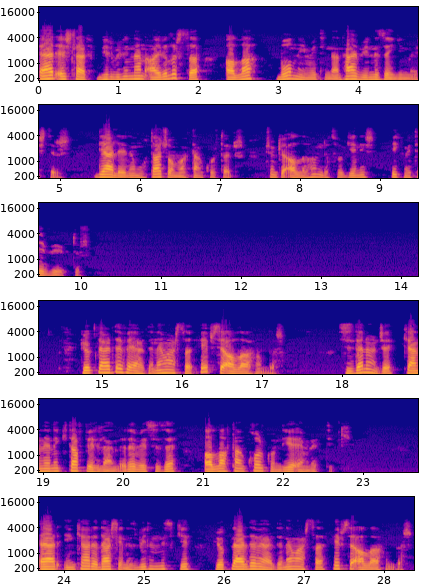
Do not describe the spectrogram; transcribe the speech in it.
Eğer eşler birbirinden ayrılırsa Allah bol nimetinden her birini zenginleştirir. Diğerlerini muhtaç olmaktan kurtarır. Çünkü Allah'ın lütfu geniş, hikmeti büyüktür. Göklerde ve yerde ne varsa hepsi Allah'ındır. Sizden önce kendilerine kitap verilenlere ve size Allah'tan korkun diye emrettik. Eğer inkar ederseniz biliniz ki göklerde ve yerde ne varsa hepsi Allah'ındır.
